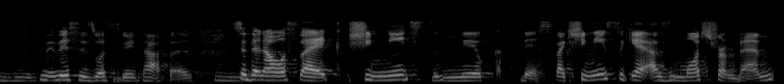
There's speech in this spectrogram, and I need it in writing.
Mhm. This is what is going to happen. Mm. So then I was like, she needs to milk this. Like, she needs to get as much from them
